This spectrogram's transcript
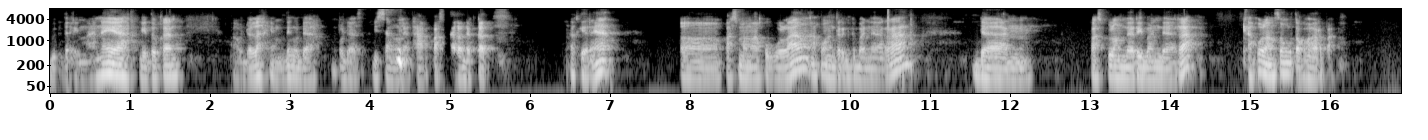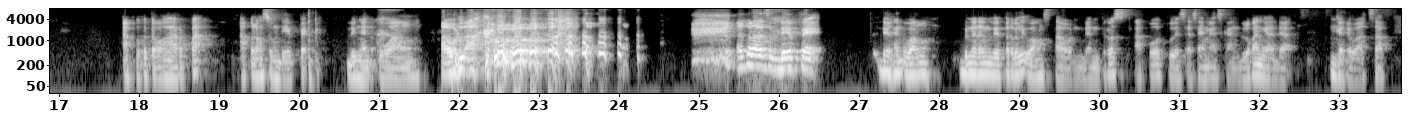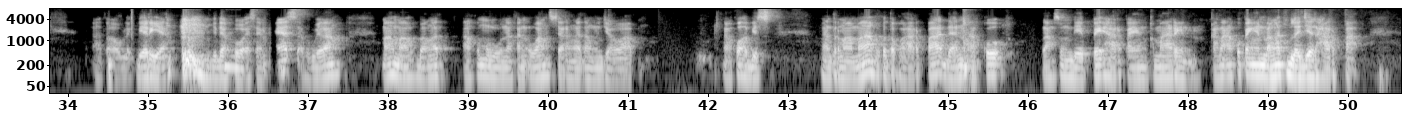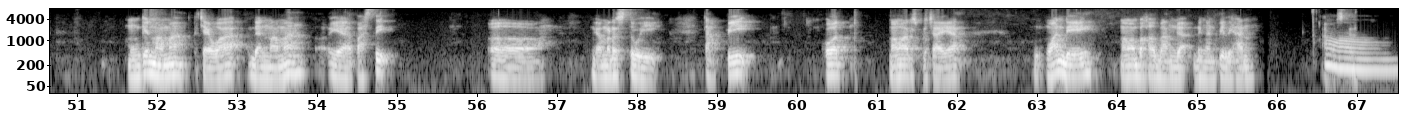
duit dari mana ya, gitu kan. Ah, udahlah, yang penting udah udah bisa ngeliat harpa secara dekat. Akhirnya uh, pas mama aku pulang, aku anterin ke bandara, dan pas pulang dari bandara, aku langsung ke toko harpa. Aku ke toko harpa, aku langsung DP dengan uang tahun aku. aku langsung DP dengan uang beneran literally uang setahun. Dan terus aku tulis SMS kan. Dulu kan nggak ada nggak ada WhatsApp atau BlackBerry ya. Jadi aku SMS aku bilang mah maaf banget aku menggunakan uang secara nggak tanggung jawab. Aku habis nganter mama, aku ke toko harpa, dan aku langsung DP harpa yang kemarin. Karena aku pengen banget belajar harpa. Mungkin mama kecewa, dan mama ya pasti eh, nggak uh, merestui. Tapi, quote, mama harus percaya, one day mama bakal bangga dengan pilihan oh.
